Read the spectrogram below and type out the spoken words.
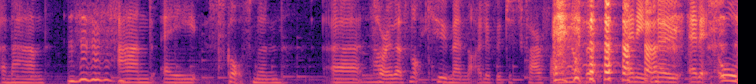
a man and a Scotsman. Uh, sorry, that's not two men that I live with. Just to clarify, not that any no, any, all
